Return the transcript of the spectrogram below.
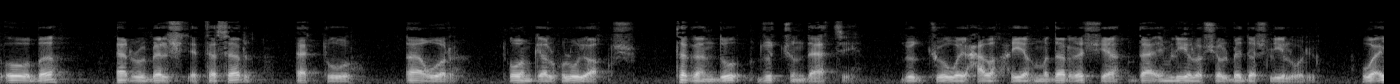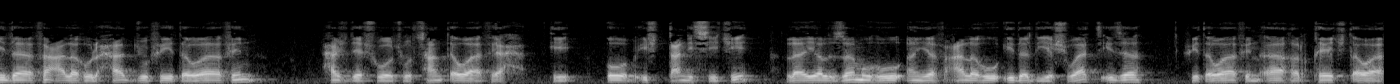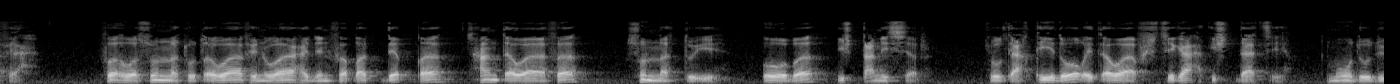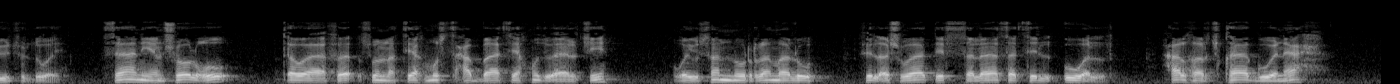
إوبة أرو بلش تسر أتو أغور أوم كال هلو يقش تغندو زوتشون داتي زوتشو ويحلق حيه مدرش يا دائم ليلو شل بدش ليلو وإذا فعله الحج في تواف حج ديش ووشو تسعن توافح إي أوب إش تعني سيتي لا يلزمه أن يفعله إذا ديشوات إذا في تواف آخر قيش توافح فهو سنة طواف واحد فقط. دقة حن توافا سنة إيه أوبا إشتعني السر. شول تعقيدو إتواف اشتقح إشتداتي. مودو ديوتر دوي. ثانيا شولغو تواف سنة مستحبات يخ مدوالتي. ويسن الرمل في الأشواط الثلاثة الأول. حال خرج قاق ونح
